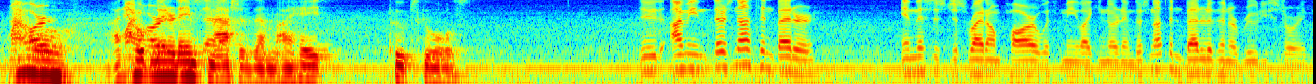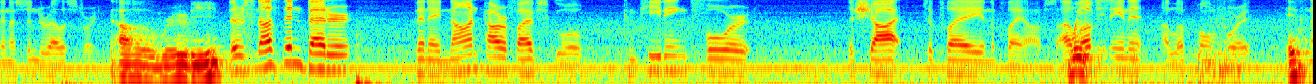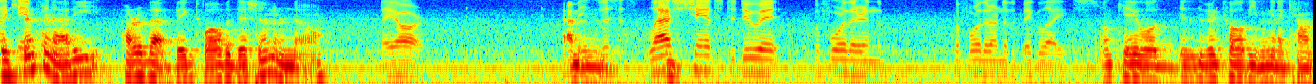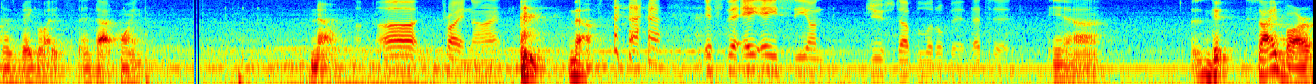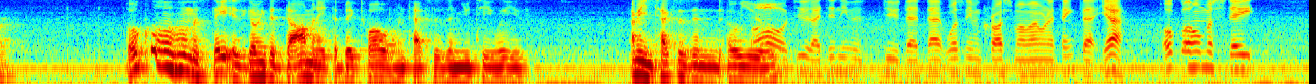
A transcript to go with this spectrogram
My heart. Oh, I my hope heart Notre Dame smashes them. I hate poop schools. Dude, I mean, there's nothing better, and this is just right on par with me liking Notre Dame. There's nothing better than a Rudy story, than a Cinderella story. Oh, Rudy. There's nothing better than a non-power five school competing for the shot to play in the playoffs. I Wait. love seeing it. I love pulling for it. Is, is Cincinnati part of that Big 12 edition or no? They are. I mean, This is last chance to do it before they're in the before they're under the big lights. okay, well, is the Big 12 even going to count as big lights at that point? No. Uh, probably not. no. it's the AAC on juiced up a little bit. That's it. Yeah. The, sidebar Oklahoma State is going to dominate the Big 12 when Texas and UT leave. I mean, Texas and OU. Oh, dude, I didn't even, dude, that that wasn't even crossing my mind when I think that. Yeah, Oklahoma State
